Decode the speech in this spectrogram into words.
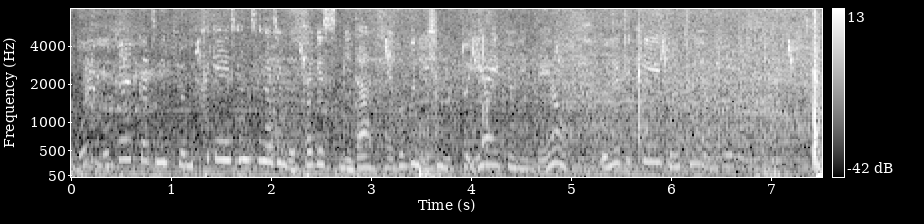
모레 목요일까지는 기온이 크게 상승하지 못하겠습니다. 대부분 26도 이하의 기온인데요. 오늘 특히 돌풍의 영향을 받는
